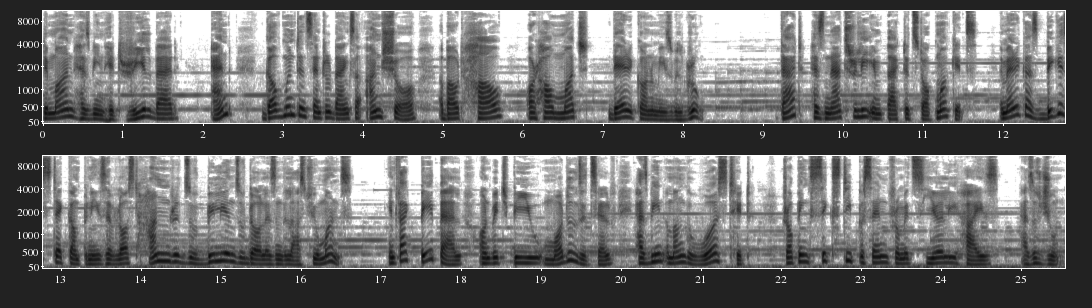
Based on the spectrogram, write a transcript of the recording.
demand has been hit real bad, and government and central banks are unsure about how or how much their economies will grow. That has naturally impacted stock markets. America's biggest tech companies have lost hundreds of billions of dollars in the last few months. In fact, PayPal, on which PayU models itself, has been among the worst hit, dropping 60% from its yearly highs as of June.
